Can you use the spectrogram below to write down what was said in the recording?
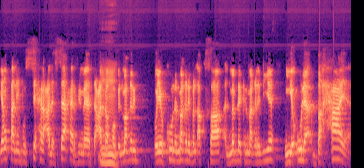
ينقلب السحر على الساحر فيما يتعلق بالمغرب ويكون المغرب الأقصى المملكة المغربية هي أولى ضحايا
